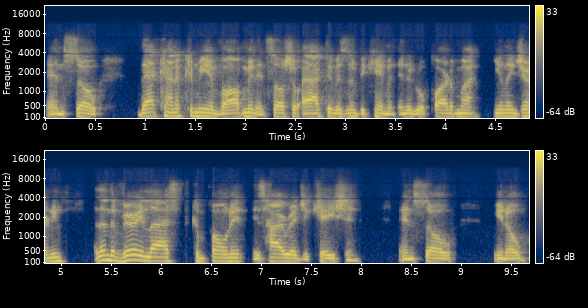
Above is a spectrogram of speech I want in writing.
And so that kind of community involvement and social activism became an integral part of my healing journey. And then the very last component is higher education. And so, you know,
